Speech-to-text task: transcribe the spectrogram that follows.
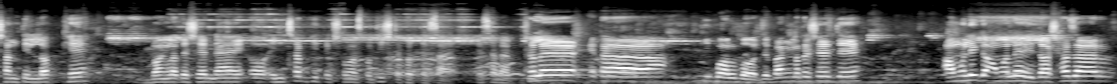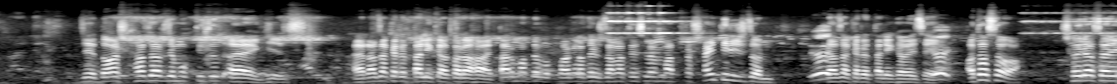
শান্তির লক্ষ্যে বাংলাদেশের ন্যায় ও ইনসাফ ভিত্তিক সমাজ প্রতিষ্ঠা করতে চায়। এছাড়া আসলে এটা কি বলব যে বাংলাদেশে যে আওয়ামী লীগ আমলে দশ হাজার যে দশ হাজার যে মুক্তিযুদ্ধ রাজাকারের তালিকা করা হয় তার মধ্যে বাংলাদেশ জামাতে ইসলাম মাত্র সাঁত্রিশ জন রাজাকারের তালিকা হয়েছে। অথচ স্বৈরাচারী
